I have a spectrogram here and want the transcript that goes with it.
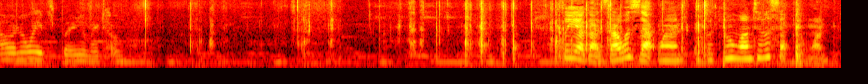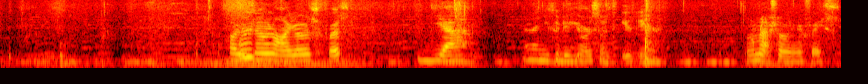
I don't know why it's burning my tongue. So yeah, guys, that was that one. Let's move on to the second one. Are you showing all yours first? Yeah, and then you could do yours so it's easier. I'm not showing your face.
